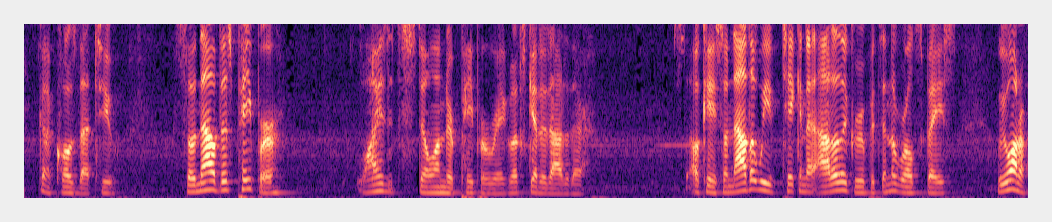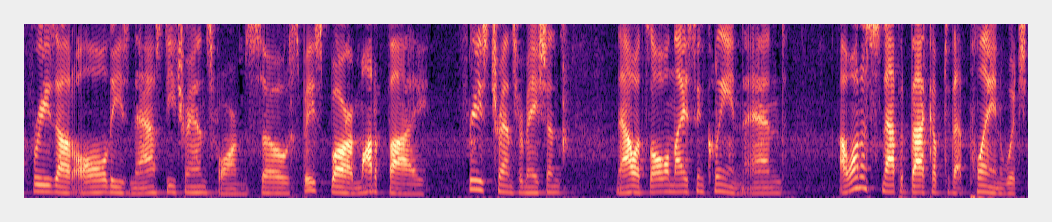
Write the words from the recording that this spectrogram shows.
I'm going to close that too. So now this paper, why is it still under paper rig? Let's get it out of there. So, okay, so now that we've taken it out of the group, it's in the world space, we want to freeze out all these nasty transforms. So spacebar, modify, freeze transformations. Now it's all nice and clean and I want to snap it back up to that plane which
